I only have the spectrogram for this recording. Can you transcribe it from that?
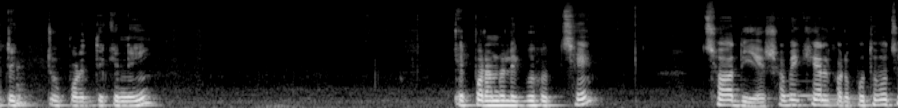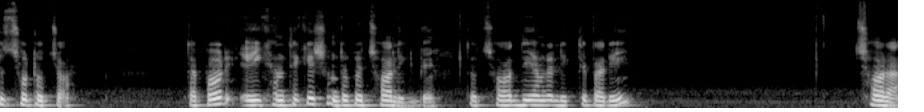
এটা একটু পরের দিকে নেই। এরপর আমরা লিখব হচ্ছে, ছ দিয়ে সবাই খেয়াল করো, প্রথম হচ্ছে ছোট চ। তারপর এইখান থেকে সুন্দর করে ছ লিখবে। তো ছ দিয়ে আমরা লিখতে পারি, ছড়া।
